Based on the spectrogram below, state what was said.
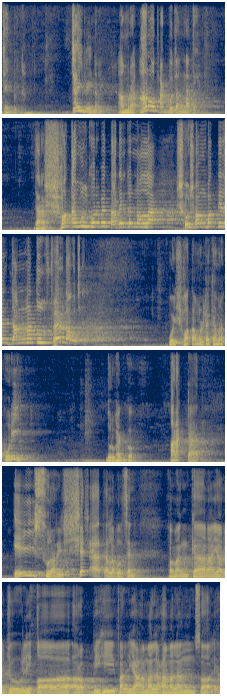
চাইবে না। চাইবেই না। আমরা আরও থাকব জান্নাতে। যারা শতামুল করবে তাদের জন্য আল্লাহ সুসংবাদ দিলেন জান্নাতুল ফেরদাউসের ওই শতামুলটাকে আমরা করি দুর্ভাগ্য আর একটা আয়াত এই সুরারির শেষ আয়াত আল্লাহ বলছেন فمن كان يرجو لقاء ربه فليعمل عملا صالحا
